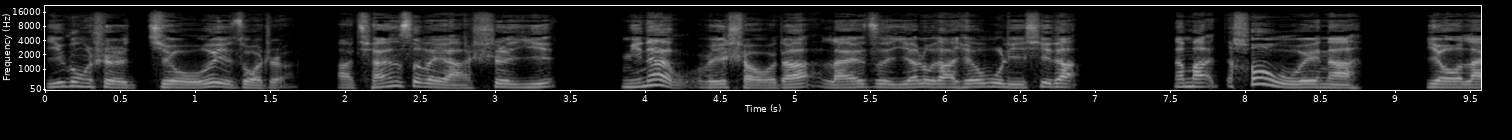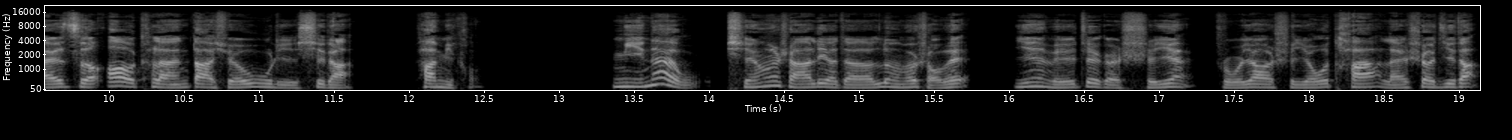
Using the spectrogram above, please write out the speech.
一共是九位作者啊，前四位啊是以米奈伍为首的，来自耶鲁大学物理系的。那么后五位呢，有来自奥克兰大学物理系的卡米克。米奈伍凭啥列在论文首位？因为这个实验主要是由他来设计的。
